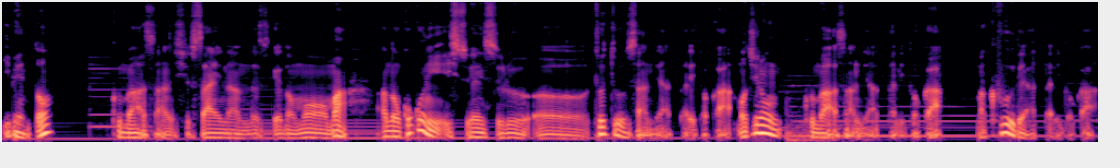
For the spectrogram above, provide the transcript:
イベント、熊さん主催なんですけども、まあ、あの、ここに出演するトゥトゥさんであったりとか、もちろん熊さんであったりとか、まあ、空であったりとか、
